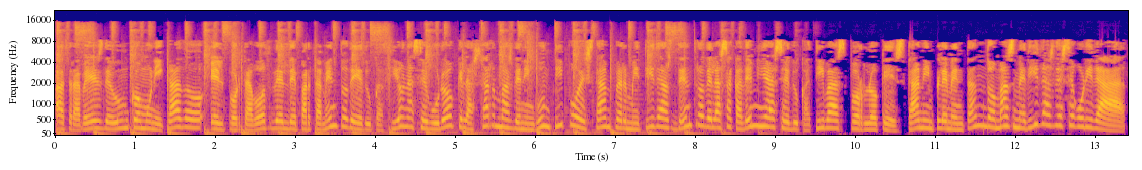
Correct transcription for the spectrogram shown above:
A través de un comunicado, el portavoz del Departamento de Educación aseguró que las armas de ningún tipo están permitidas dentro de las academias educativas, por lo que están implementando más medidas de seguridad.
